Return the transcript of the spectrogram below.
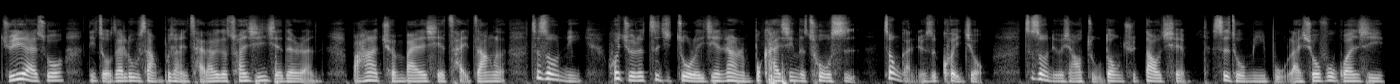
举例来说，你走在路上不小心踩到一个穿新鞋的人，把他的全白的鞋踩脏了，这时候你会觉得自己做了一件让人不开心的错事，这种感觉是愧疚。这时候你会想要主动去道歉，试图弥补，来修复关系。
